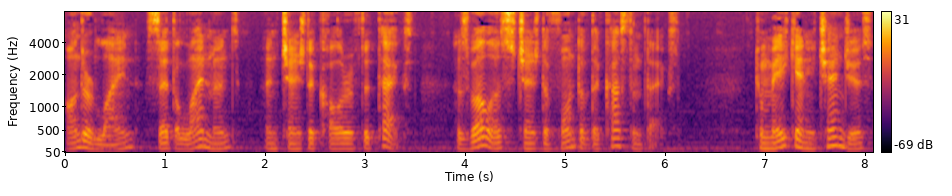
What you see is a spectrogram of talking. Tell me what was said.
underline, set alignment, and change the color of the text, as well as change the font of the custom text. To make any changes,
